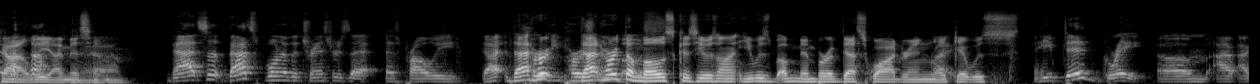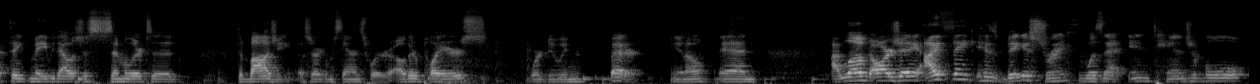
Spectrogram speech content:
Golly, I miss him. That's a, that's one of the transfers that has probably That that Hurt hurt. me personally that hurt the most. most because he was on. He was a member of Death Squadron. Like it was. He did great. Um, I, I think maybe that was just similar to Debaji, a circumstance where other players were doing better, you know? And I loved RJ. I think his biggest strength was that intangible.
